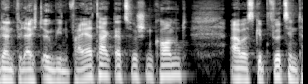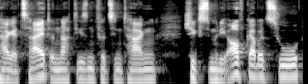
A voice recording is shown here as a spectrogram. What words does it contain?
dann vielleicht irgendwie ein Feiertag dazwischen kommt. Aber es gibt 14 Tage Zeit und nach diesen 14 Tagen schickst du mir die Aufgabe zu,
